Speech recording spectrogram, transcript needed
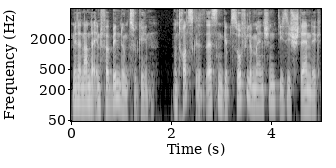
miteinander in Verbindung zu gehen. Und trotz dessen gibt es so viele Menschen, die sich ständig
